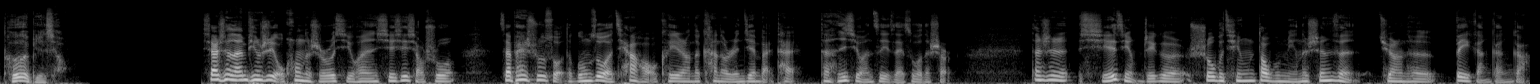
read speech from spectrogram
特别小。夏晨兰平时有空的时候喜欢写写小说，在派出所的工作恰好可以让他看到人间百态，他很喜欢自己在做的事儿，但是协警这个说不清道不明的身份却让他倍感尴尬。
